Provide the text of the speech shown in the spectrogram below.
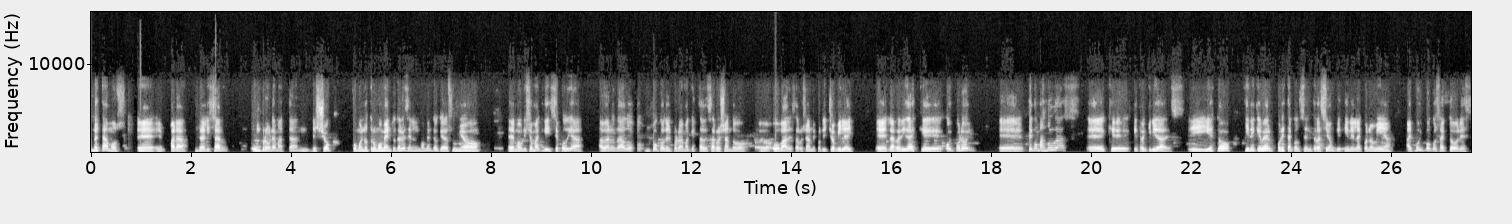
no estamos para realizar un programa tan de shock como en otro momento. Tal vez en el momento que asumió Mauricio Macri se podía haber dado un poco del programa que está desarrollando, o va a desarrollar, mejor dicho, mi ley. la realidad es que hoy por hoy eh, tengo más dudas eh, que, tranquilidades. Y esto tiene que ver por esta concentración que tiene la economía. Hay muy pocos actores.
